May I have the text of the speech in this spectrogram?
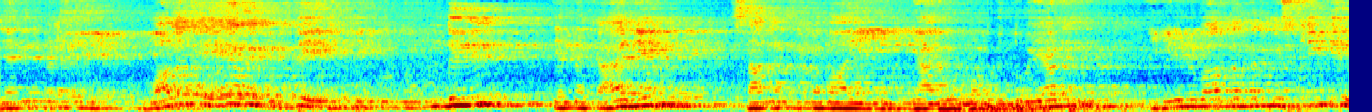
ജനങ്ങളെ വളരെയേറെ ഉത്തേജിപ്പിക്കുന്നുണ്ട് എന്ന കാര്യം സാന്ദർഭികമായി ഞാൻ ഓർമ്മപ്പെടുത്തുകയാണ്. ഇവരുടെ മിസ്ലിക്ക്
